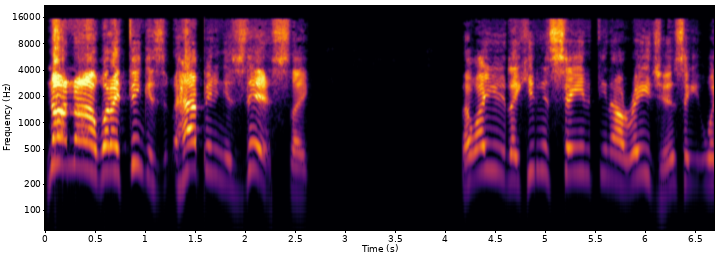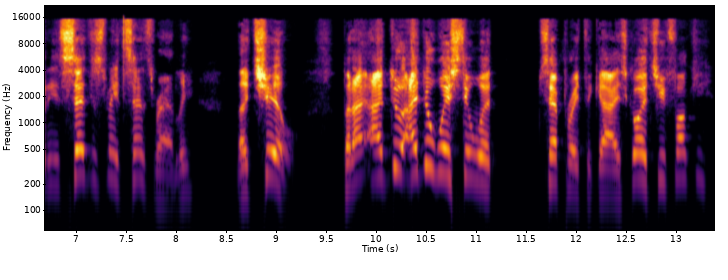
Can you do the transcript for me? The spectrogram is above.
no, no, what I think is happening is this. Like, like why you like he didn't say anything outrageous. Like what he said just made sense, Bradley. Like chill. But I, I do I do wish they would separate the guys. Go ahead, Chief Funky.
